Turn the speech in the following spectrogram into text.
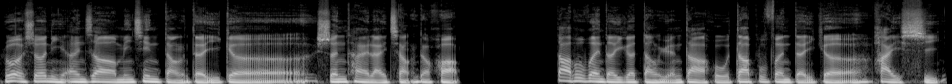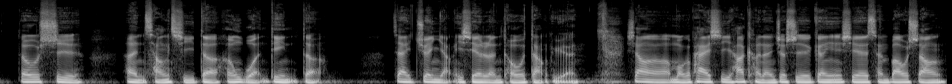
如果说你按照民进党的一个生态来讲的话，大部分的一个党员大户，大部分的一个派系都是很长期的、很稳定的。在圈养一些人头党员，像某个派系，他可能就是跟一些承包商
